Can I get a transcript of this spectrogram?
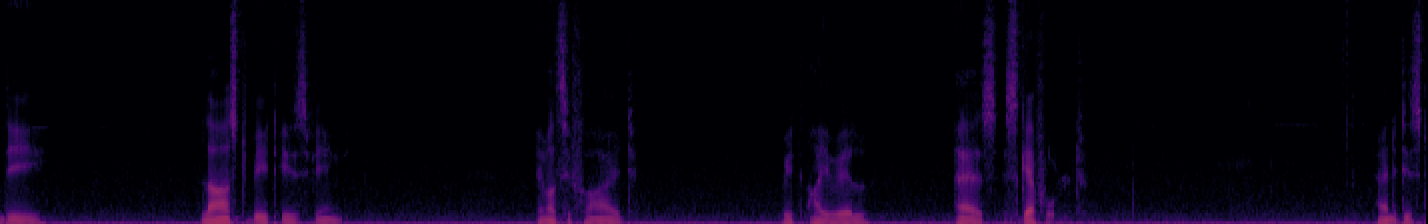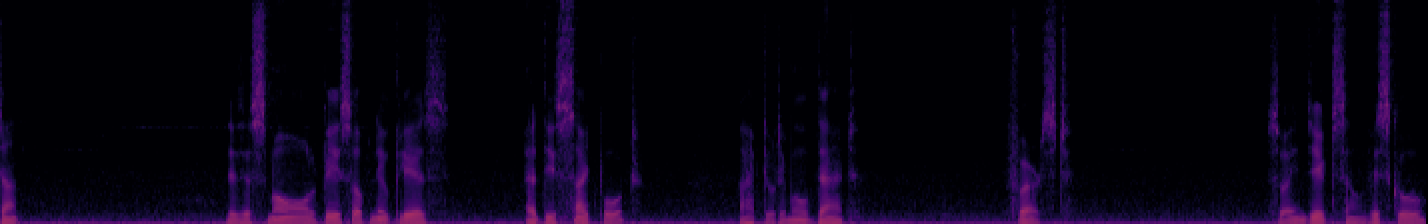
the last bit is being emulsified with IOL as scaffold. And it is done. There is a small piece of nucleus at the side port. I have to remove that first so I inject some visco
